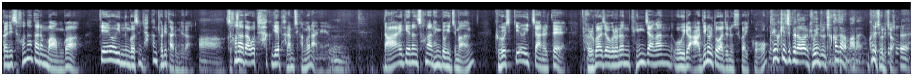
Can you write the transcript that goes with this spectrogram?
그러니까 이 선하다는 마음과 깨어 있는 것은 약간 결이 다릅니다. 아, 그렇죠. 선하다고 다 그게 바람직한 건 아니에요. 음. 나에게는 선한 행동이지만 그것이 깨어 있지 않을 때 결과적으로는 굉장한 오히려 악인을 도와주는 수가 있고 태극기 집회 나가는 교인들도 착한 사람 많아요. 그렇죠, 그렇죠. 네.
